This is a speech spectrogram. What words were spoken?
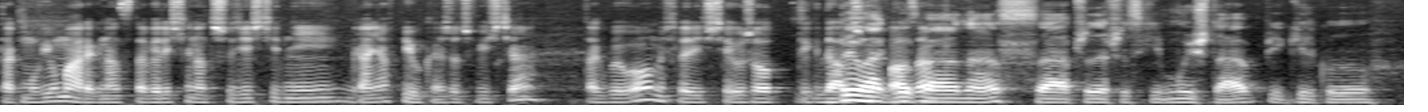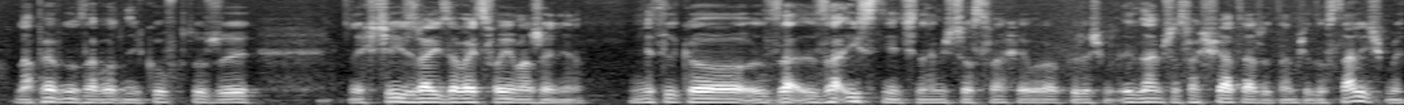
tak mówił Marek, nastawialiście na 30 dni grania w piłkę. Rzeczywiście? Tak było? Myśleliście już o tych dalszych Była fazach? grupa nas, a przede wszystkim mój sztab i kilku na pewno zawodników, którzy chcieli zrealizować swoje marzenia. Nie tylko za, zaistnieć na Mistrzostwach Europy, żeśmy, na Mistrzostwach Świata, że tam się dostaliśmy,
